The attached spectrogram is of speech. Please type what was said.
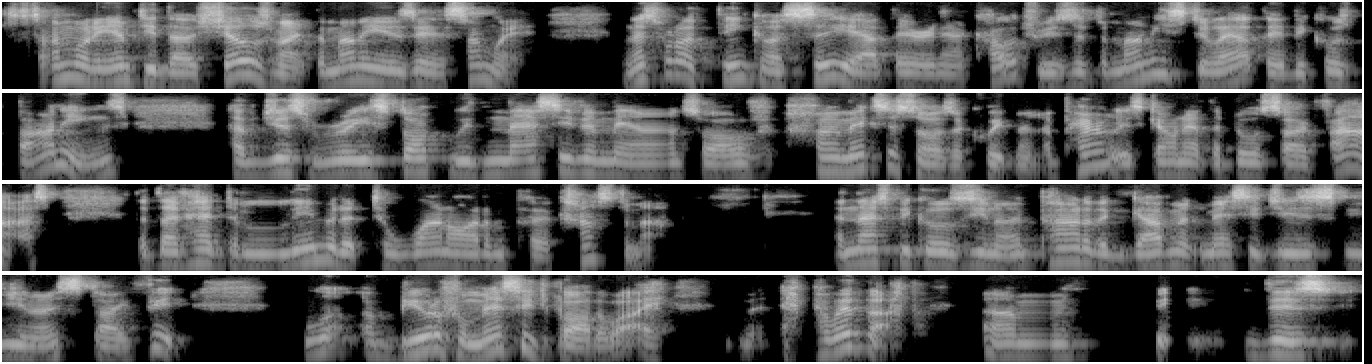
somebody emptied those shelves, mate. The money is there somewhere. And that's what I think I see out there in our culture is that the money's still out there because Bunnings have just restocked with massive amounts of home exercise equipment. Apparently, it's going out the door so fast that they've had to limit it to one item per customer. And that's because, you know, part of the government message is, you know, stay fit. Well, a beautiful message, by the way. However, um, there's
